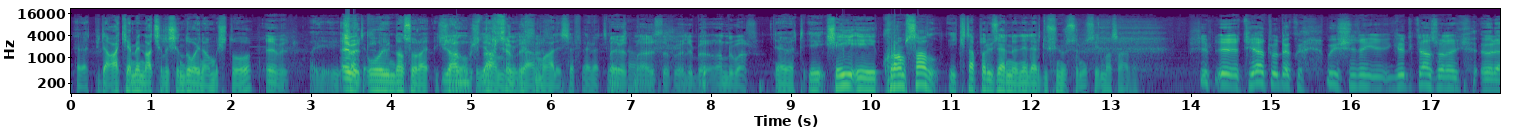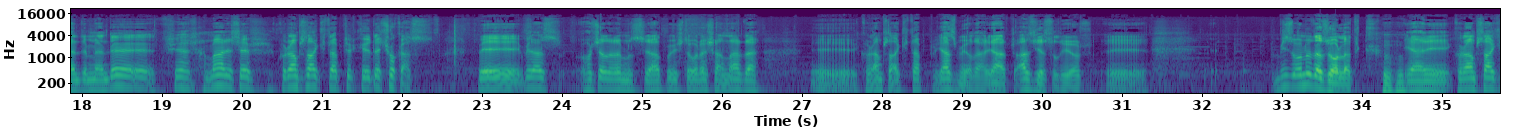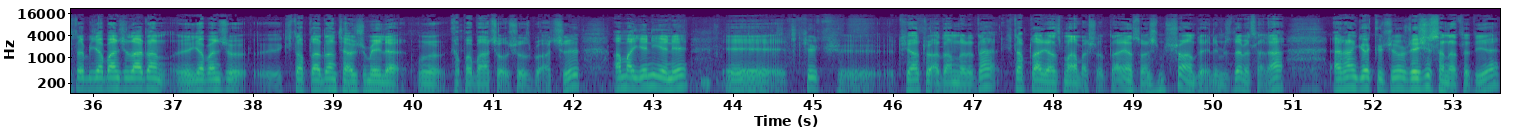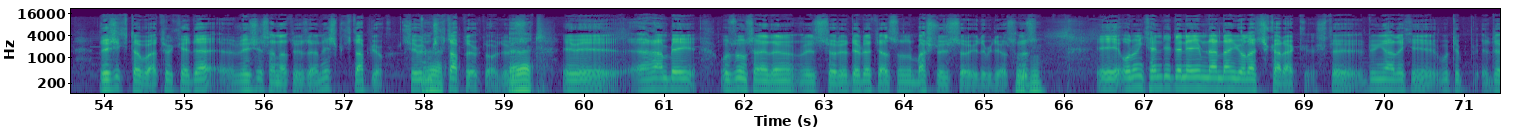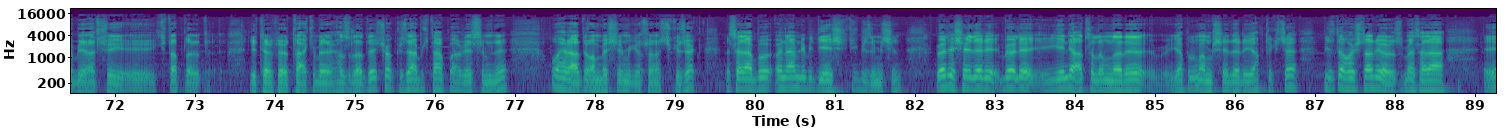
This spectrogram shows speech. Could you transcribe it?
Evet bir de AKM'nin açılışında oynanmıştı o. Evet. Ee, evet. O oyundan sonra şey Yanmıştı oldu. Yandı ya maalesef. Evet. Evet, evet maalesef öyle bir anı var. Evet. Ee, şey e, kuramsal e, kitaplar üzerine neler düşünürsünüz Yılmaz abi? Şimdi e, tiyatroda bu işine girdikten sonra öğrendim ben de maalesef kuramsal kitap Türkiye'de çok az. Ve biraz hocalarımız ya bu işte uğraşanlar da e, kuramsal kitap yazmıyorlar ya az yazılıyor. E, biz onu da zorladık. Hı hı. Yani kuramsal kitabı yabancılardan, e, yabancı e, kitaplardan tercümeyle bunu kapamaya çalışıyoruz bu açığı. Ama yeni yeni e, Türk e, tiyatro adamları da kitaplar yazmaya başladılar. En son şimdi şu anda elimizde mesela Erhan Gökgücü'nün reji sanatı diye reji kitabı var. Türkiye'de reji sanatı üzerine hiçbir kitap yok. Çevrilmiş evet. kitap da yok doğru dürüst. Evet. Ee, Erhan Bey uzun senelerin rejisörü, devlet tiyatrosunun baş rejisörüydü biliyorsunuz. Hı hı. Ee, onun kendi deneyimlerinden yola çıkarak işte dünyadaki bu tip edebiyat şey e, kitapları literatürü takip ederek hazırladığı çok güzel bir kitap var resimli. O herhalde 15-20 gün sonra çıkacak. Mesela bu önemli bir değişiklik bizim için. Böyle şeyleri, böyle yeni atılımları, yapılmamış şeyleri yaptıkça biz de hoşlanıyoruz. Mesela e,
